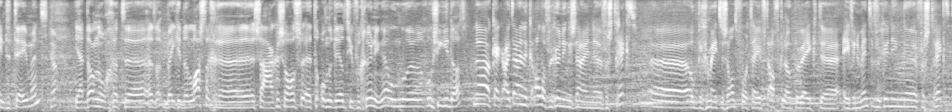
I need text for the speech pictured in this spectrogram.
entertainment. Ja. dan nog het, eh, het, een beetje de lastige eh, zaken, zoals het onderdeeltje vergunningen. Hoe, eh, hoe zie je dat? Nou, kijk, uiteindelijk alle vergunningen zijn verstrekt. Ook de gemeente Zandvoort heeft afgelopen week de evenementenvergunning verstrekt.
